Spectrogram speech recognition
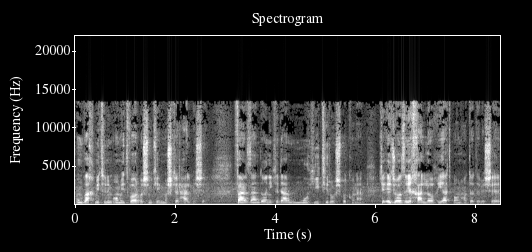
اون وقت می‌تونیم امیدوار باشیم که این مشکل حل بشه. فرزندانی که در محیطی رشد بکنن که اجازه خلاقیت به اونها داده بشه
